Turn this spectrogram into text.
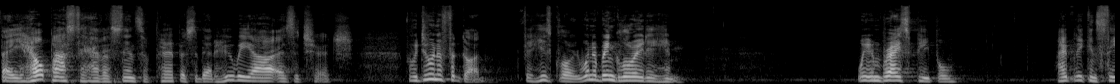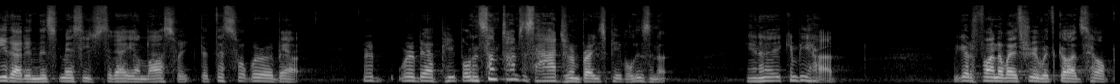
they help us to have a sense of purpose about who we are as a church. But we're doing it for God, for His glory. We want to bring glory to Him. We embrace people. Hopefully, you can see that in this message today and last week, that that's what we're about. We're, we're about people. And sometimes it's hard to embrace people, isn't it? You know, it can be hard. We've got to find a way through with God's help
